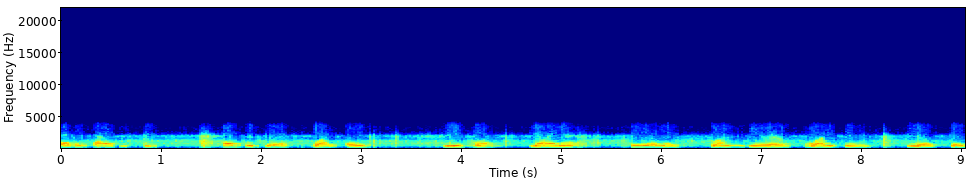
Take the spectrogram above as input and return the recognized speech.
7,000 feet. Temperature 18. Dew point minus 2 1013 no six.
